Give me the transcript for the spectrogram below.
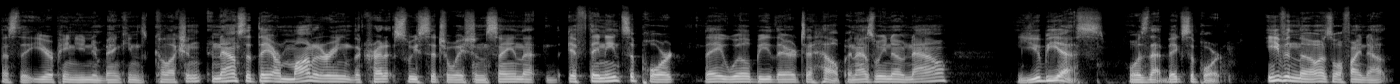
that's the European Union Banking Collection, announced that they are monitoring the Credit Suisse situation, saying that if they need support, they will be there to help. And as we know now, UBS was that big support. Even though, as we'll find out,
